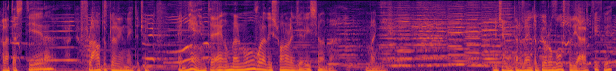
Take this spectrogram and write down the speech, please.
alla tastiera, flauto e clarinetto, cioè è niente, è una nuvola di suono leggerissima ma magnifica. Invece un intervento più robusto di archi qui.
